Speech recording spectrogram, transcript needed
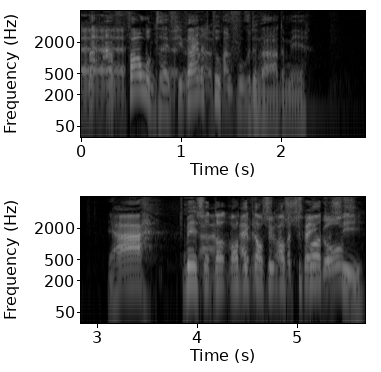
eh, Maar aanvallend heeft hij weinig toegevoegde waarde meer. Ja, Tenminste, dat, wat ik als, als supporter zie.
